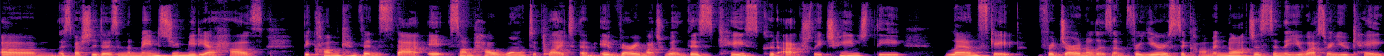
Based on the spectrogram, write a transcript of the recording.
um, especially those in the mainstream media have become convinced that it somehow won't apply to them. It very much will. This case could actually change the landscape for journalism for years to come, and not just in the US or UK,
